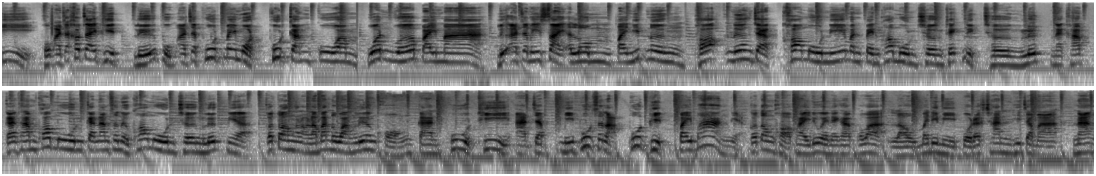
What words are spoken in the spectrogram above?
ที่ผมอาจจะเข้าใจผิด หรือผมอาจจะพูดไม่หมด พูดกำกวมวนเวอร์ไปมา หรืออาจจะมีใส่อารมณ์ไปนิดนึง เพราะเนื่องจากข้อมูลนี้มันเป็นข้อมูลเชิงเทคนิคเชิงลึกนะครับการทำข้อมูลการนำเสนอข้อมูลเชิงลึกเนี่ยก็ต้องระมัดระวังเรื่องของการพูดที่อาจจะมีพูดสลับพูดผิดไปบ้างเนี่ยก็ต้องขออภัยด้วยนะครับเพราะว่าเราไม่ได้มีโปรดักชันที่จะมานั่ง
